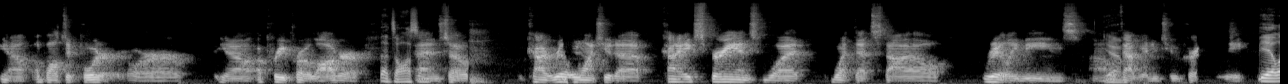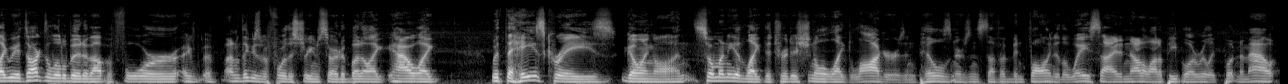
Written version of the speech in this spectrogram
you know, a Baltic Porter or you know a pre-pro lager. That's awesome. And so, kind of really want you to kind of experience what what that style really means uh, Yeah. without getting too crazy. Yeah, like we had talked a little bit about before. I, I don't think it was before the stream started, but like how like with the haze craze going on, so many of like the traditional like lagers and pilsners and stuff have been falling to the wayside, and not a lot of people are really putting them out,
